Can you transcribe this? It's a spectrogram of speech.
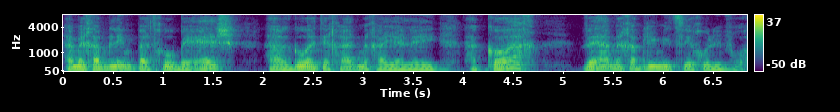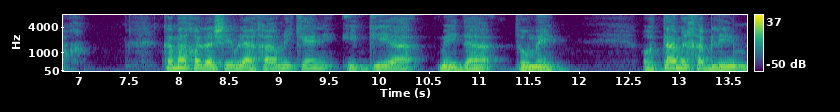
המחבלים פתחו באש, הרגו את אחד מחיילי הכוח, והמחבלים הצליחו לברוח. כמה חודשים לאחר מכן הגיע מידע דומה. אותם מחבלים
